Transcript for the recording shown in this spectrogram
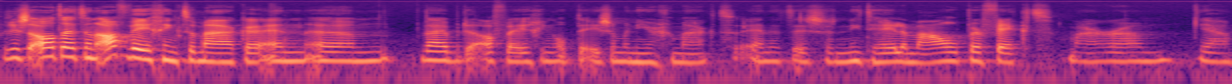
er is altijd een afweging te maken. En ehm, wij hebben de afweging op deze manier gemaakt. En het is niet helemaal perfect. Maar ehm, ja,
